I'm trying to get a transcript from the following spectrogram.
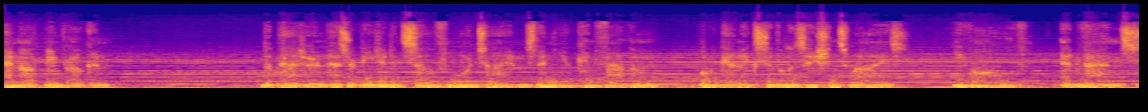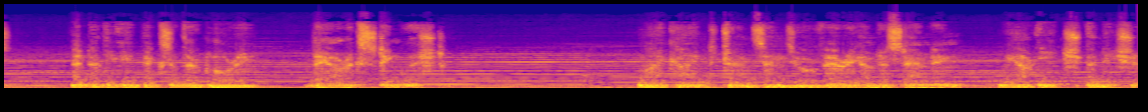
cannot be broken. The pattern has repeated itself more times than you can fathom. Organic civilizations rise, evolve, advance, and at the apex of their glory, they are extinguished. My kind transcends your very understanding. We are each a nation.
